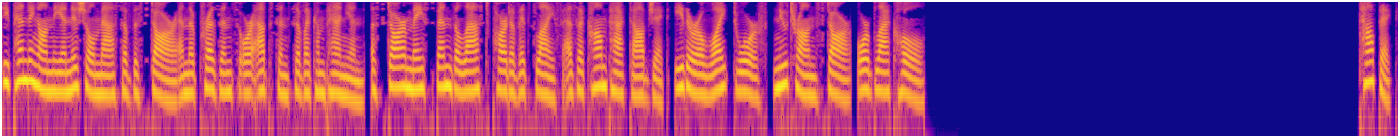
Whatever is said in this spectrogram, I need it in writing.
Depending on the initial mass of the star and the presence or absence of a companion, a star may spend the last part of its life as a compact object, either a white dwarf, neutron star, or black hole. Topic:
